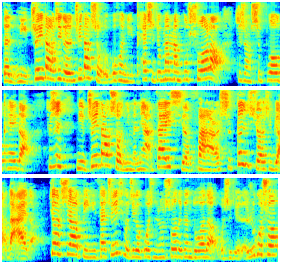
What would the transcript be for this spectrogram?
等你追到这个人追到手了过后，你开始就慢慢不说了，这种是不 OK 的。就是你追到手，你们俩在一起了，反而是更需要去表达爱的，就是要比你在追求这个过程中说的更多的。我是觉得，如果说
